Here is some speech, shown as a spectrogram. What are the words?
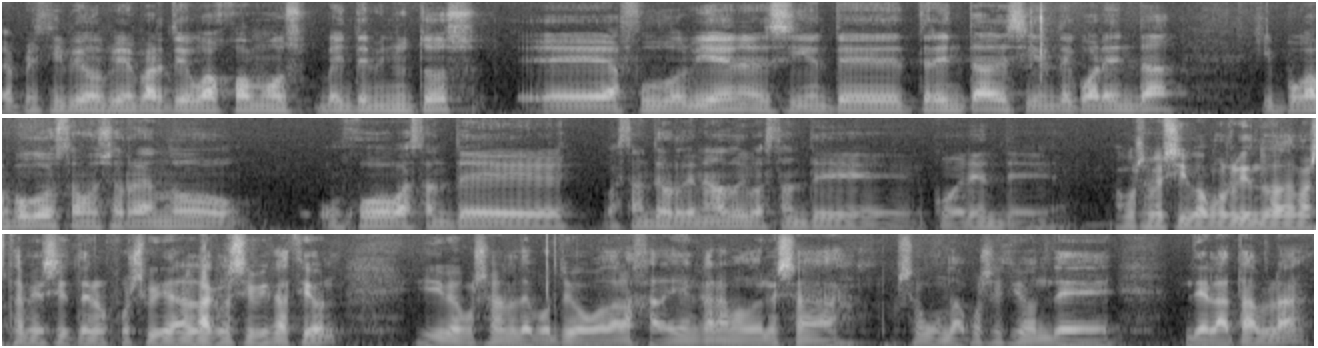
al principio, el primer partido igual jugamos 20 minutos eh, a fútbol bien, el siguiente 30, el siguiente 40, y poco a poco estamos desarrollando un juego bastante, bastante ordenado y bastante coherente. Vamos a ver si vamos viendo además también si tenemos posibilidad en la clasificación y vemos al Deportivo Guadalajara ya encaramado en esa segunda posición de, de la tabla.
